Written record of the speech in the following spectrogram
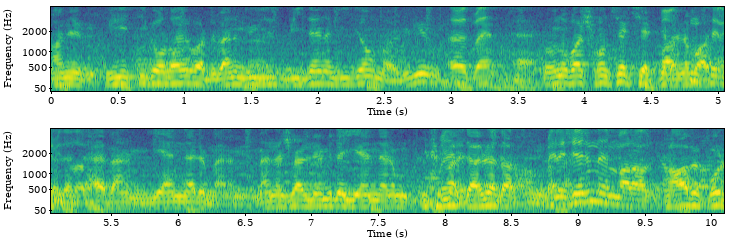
hani yiğitlik olayı vardı. Benim bir, bir tane videom var biliyor musun? Evet ben He, onu başkomiser çekti beni videolara. He benim yeğenlerim benim. Menajerliğimi de yeğenlerim hükümet devlet arkamda. menajerin de mi var abi senin? Tabi full.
